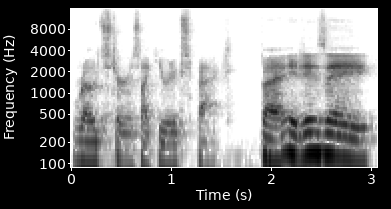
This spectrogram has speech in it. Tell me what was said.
roadsters like you would expect. But it is a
